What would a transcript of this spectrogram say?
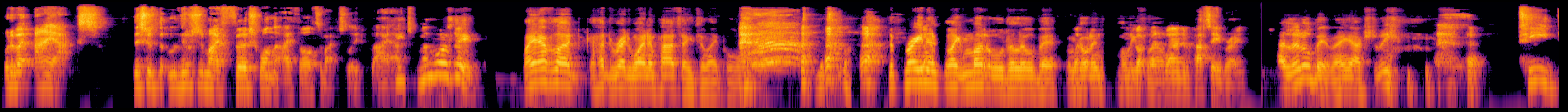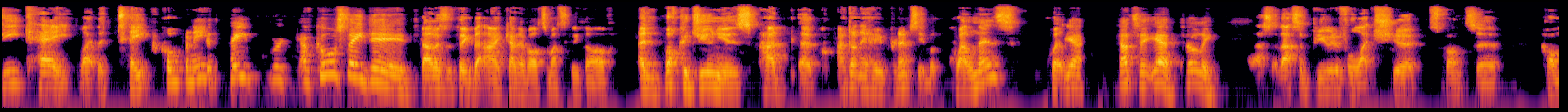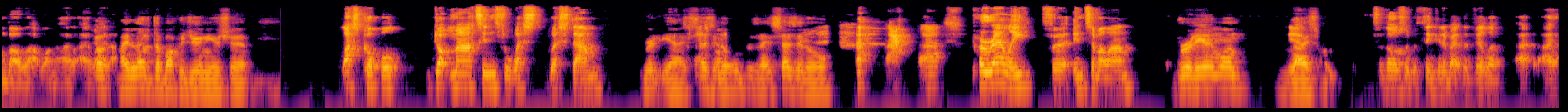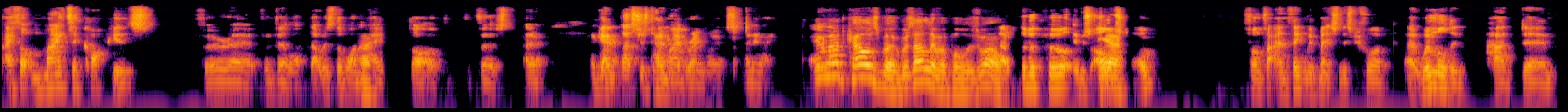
What about Ajax? This was the, this was my first one that I thought of actually. Ajax. Who was it? I have like had red wine and pate tonight, Paul. The brain is like muddled a little bit and got into We've got red wine and pate brain. A little bit, mate, actually. TDK, like the tape company. Hey, of course they did. That was the thing that I kind of automatically thought of. And Boca Juniors had, uh, I don't know how you pronounce it, but Quilmes? Quel- Yeah. That's it. Yeah, totally. That's, that's a beautiful like shirt sponsor combo, that one. I, I like that. I love the Boca Junior shirt. Last couple, got Martens for West, West Ham. Yeah, it says it all, doesn't it? It says it all. Pirelli for Inter Milan. Brilliant one. Yeah. Nice one. For those that were thinking about the Villa, I, I, I thought Mita Copiers for uh, for Villa. That was the one Right. I thought of first. Anyway, again, that's just how my brain works. Anyway, Who had Carlsberg? Was that Liverpool as well? Liverpool. It was Yeah. also fun fact. I think we've mentioned this before. Uh, Wimbledon had um,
